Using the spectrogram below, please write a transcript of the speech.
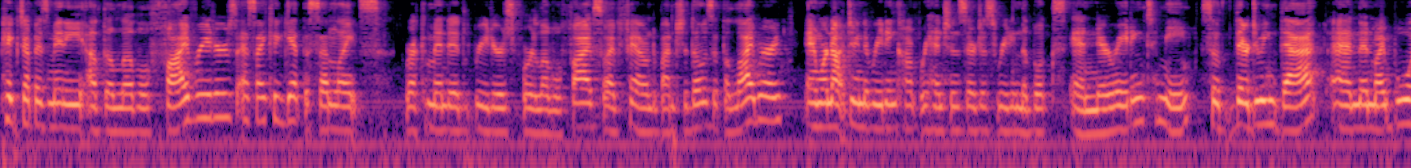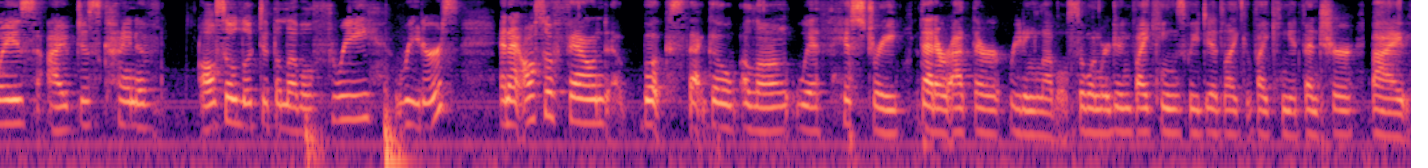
picked up as many of the level five readers as I could get, the Sonlights recommended readers for level five. So I've found a bunch of those at the library and we're not doing the reading comprehensions. They're just reading the books and narrating to me. So they're doing that. And then my boys, I've just kind of also looked at the level three readers and I also found books that go along with history that are at their reading level. So when we're doing Vikings, we did like Viking Adventure by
